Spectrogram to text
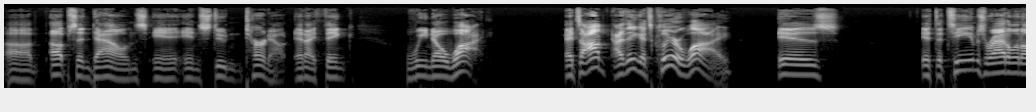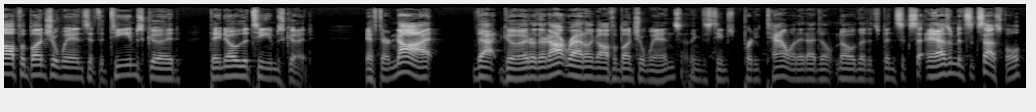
uh, ups and downs in, in student turnout, and I think we know why. It's ob- I think it's clear why is if the team's rattling off a bunch of wins, if the team's good, they know the team's good. If they're not, that good or they're not rattling off a bunch of wins. I think this team's pretty talented. I don't know that it's been success. It hasn't been successful,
